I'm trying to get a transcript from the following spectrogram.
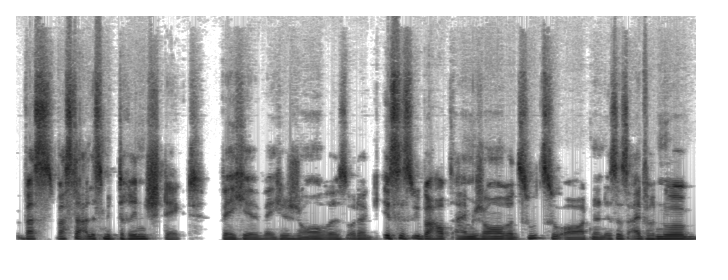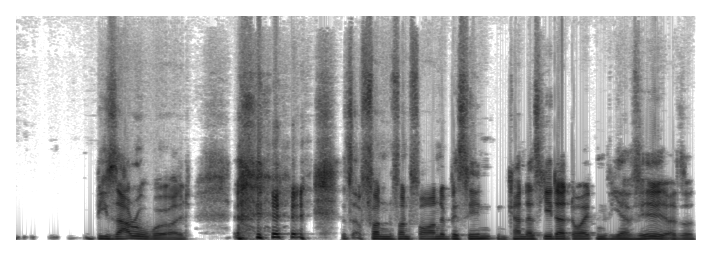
was, was da alles mit drin steckt. Welche, welche Genres oder ist es überhaupt einem Genre zuzuordnen? Ist es einfach nur Bizarro World? von, von vorne bis hinten kann das jeder deuten, wie er will. Also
